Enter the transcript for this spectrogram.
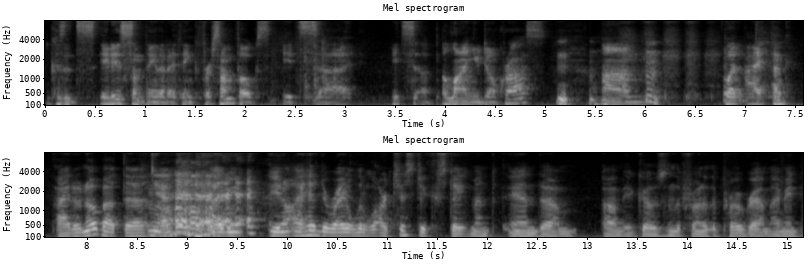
because it's it is something that I think for some folks it's uh, it's a, a line you don't cross. um, but I think I don't know about that. Yeah. I mean, you know, I had to write a little artistic statement, and um, um, it goes in the front of the program. I mean,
